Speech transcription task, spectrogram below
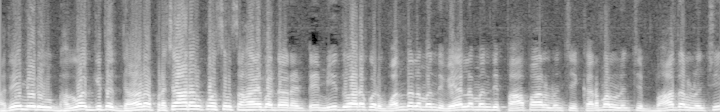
అదే మీరు భగవద్గీత జ్ఞాన ప్రచారం కోసం సహాయపడ్డారంటే మీ ద్వారా కొన్ని వందల మంది వేల మంది పాపాల నుంచి కర్మల నుంచి బాధల నుంచి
